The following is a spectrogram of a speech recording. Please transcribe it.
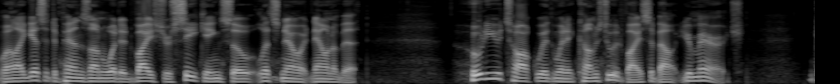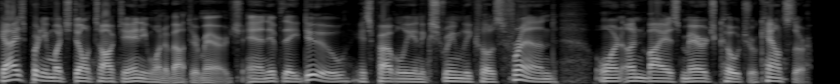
Well, I guess it depends on what advice you're seeking, so let's narrow it down a bit. Who do you talk with when it comes to advice about your marriage? Guys pretty much don't talk to anyone about their marriage, and if they do, it's probably an extremely close friend or an unbiased marriage coach or counselor.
